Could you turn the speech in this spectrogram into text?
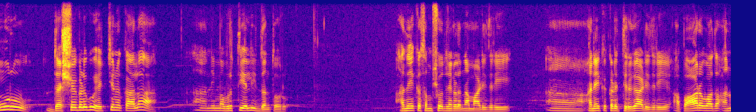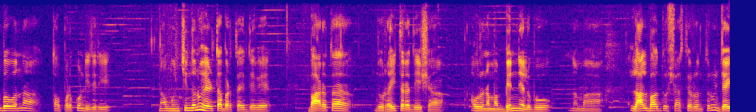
ಮೂರು ದಶಕಗಳಿಗೂ ಹೆಚ್ಚಿನ ಕಾಲ ನಿಮ್ಮ ವೃತ್ತಿಯಲ್ಲಿ ಇದ್ದಂಥವ್ರು. ಅನೇಕ ಸಂಶೋಧನೆಗಳನ್ನು ಮಾಡಿದಿರಿ ಅನೇಕ ಕಡೆ ತಿರುಗಾಡಿದಿರಿ, ಅಪಾರವಾದ ಅನುಭವವನ್ನು ತಾವು ಪಡ್ಕೊಂಡಿದ್ದೀರಿ ನಾವು ಮುಂಚಿಂದನೂ ಹೇಳ್ತಾ ಬರ್ತಾ ಇದ್ದೇವೆ, ಭಾರತ ಇದು ರೈತರ ದೇಶ, ಅವರು ನಮ್ಮ ಬೆನ್ನೆಲುಬು, ನಮ್ಮ ಲಾಲ್ ಬಹದ್ದೂರ್ ಶಾಸ್ತ್ರಿ ಅಂತಲೂ ಜೈ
